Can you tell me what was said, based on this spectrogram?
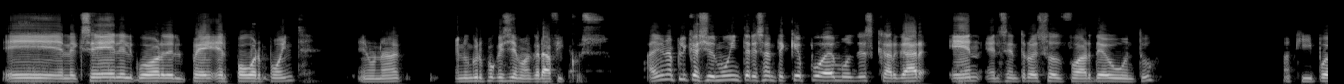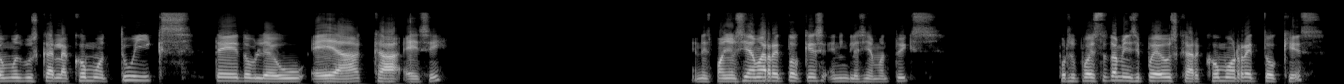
eh, el Excel, el Word, el, PowerPoint en, en un grupo que se llama gráficos. Hay una aplicación muy interesante que podemos descargar en el centro de software de Ubuntu. Aquí podemos buscarla como Twix, T-W-E-A-K-S. En español se llama retoques, en inglés se llama Twix. Por supuesto también se puede buscar como retoques.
